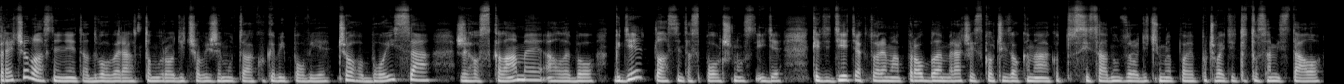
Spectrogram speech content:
prečo vlastne nie je tá dôvera tomu rodičovi, že mu to ako keby povie? Čo ho bojí sa, že ho sklame, alebo kde vlastne tá spoločnosť ide? Keď dieťa, ktoré má problém, radšej skočí z okna, ako si sadnúť s rodičmi a povie, počúvajte, toto sa mi stalo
